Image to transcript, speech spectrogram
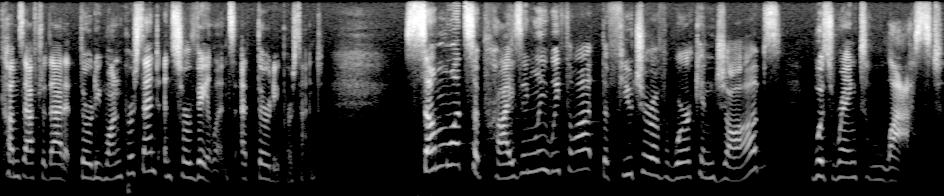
comes after that at 31%, and surveillance at 30%. Somewhat surprisingly, we thought the future of work and jobs was ranked last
